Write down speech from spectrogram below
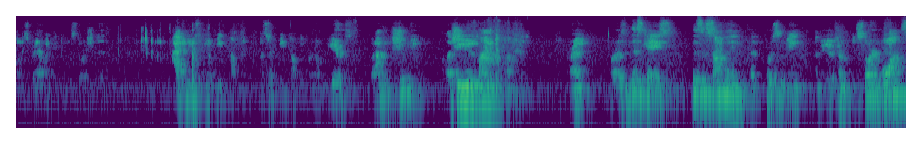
I'll explain how I think of extortion is, I've been using your meat company, a certain meat company for a number of years, but I'm gonna shoot you unless you use my meat company, alright? Whereas in this case, this is something person being, under your term, extorted wants.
